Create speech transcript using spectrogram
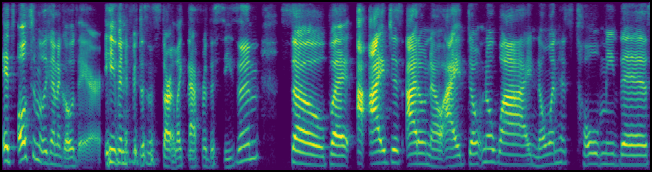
it's ultimately going to go there, even if it doesn't start like that for the season. So, but I, I just, I don't know. I don't know why. No one has told me this.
